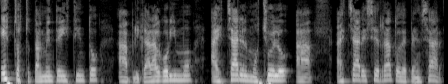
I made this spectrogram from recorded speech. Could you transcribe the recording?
Esto es totalmente distinto a aplicar algoritmos, a echar el mochuelo, a, a echar ese rato de pensar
